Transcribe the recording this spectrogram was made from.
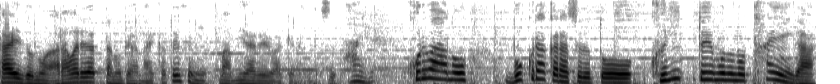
態度の表れだったのではないかというふうに、まあ、見られるわけなんです。はいこれはあの僕らからすると国というものの単位が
